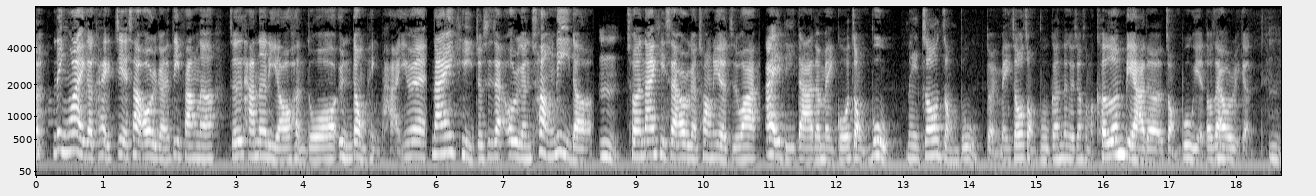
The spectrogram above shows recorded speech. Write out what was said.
另外一个可以介绍 Oregon 的地方呢，就是它那里有很多运动品牌，因为 Nike 就是在 Oregon 创立的。嗯，除了 Nike 是在 Oregon 创立的之外，艾迪达的美国总部、美洲总部，对，美洲总部跟那个叫什么哥伦比亚的总部也都在 Oregon。嗯，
